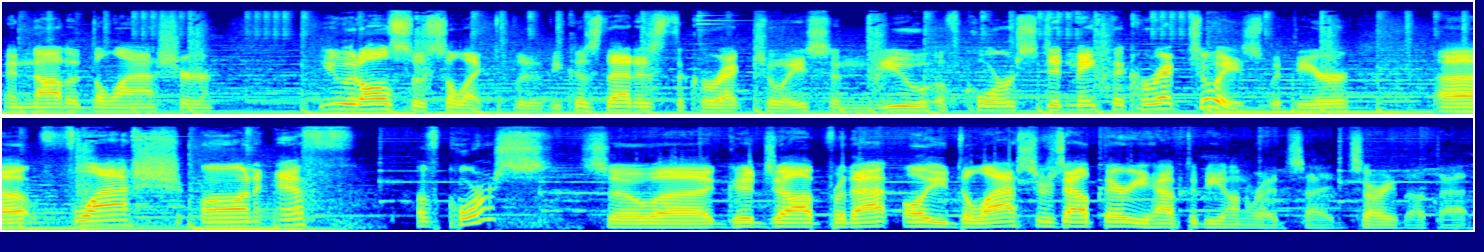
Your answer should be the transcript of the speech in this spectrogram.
and not a delasher, you would also select blue because that is the correct choice. And you, of course, did make the correct choice with your uh, flash on F, of course. So uh, good job for that. All you delasters out there, you have to be on red side. Sorry about that.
